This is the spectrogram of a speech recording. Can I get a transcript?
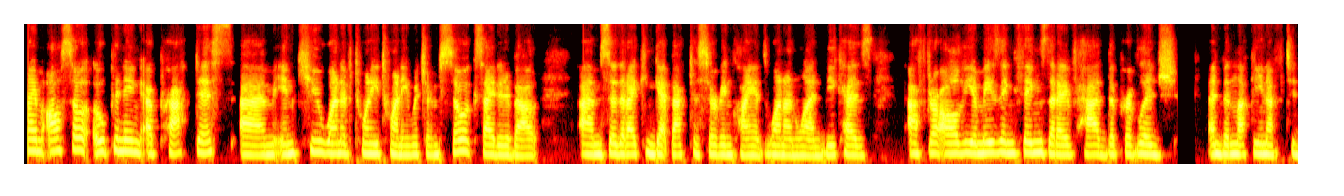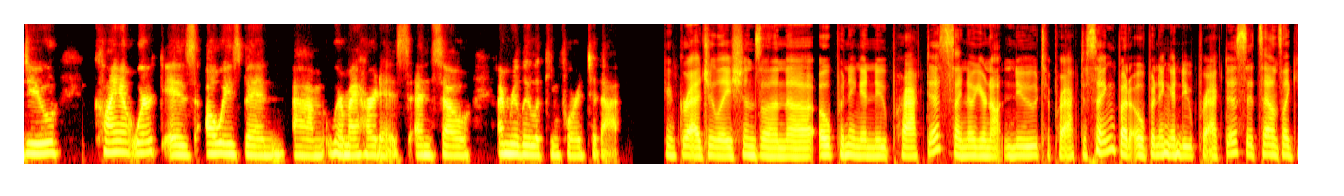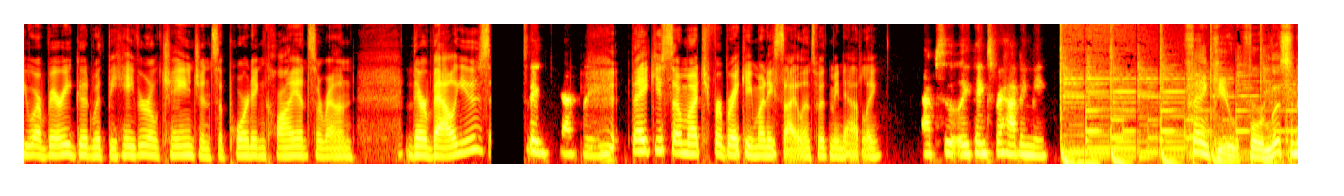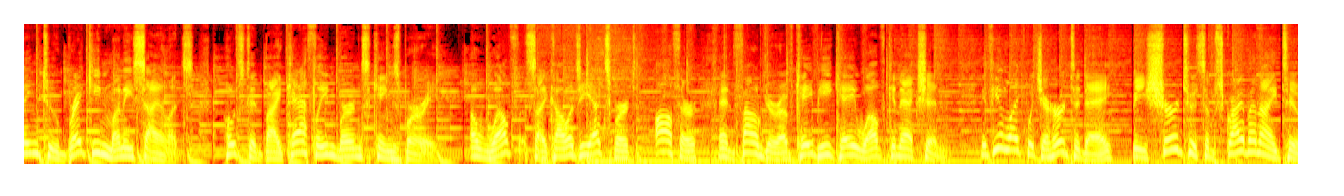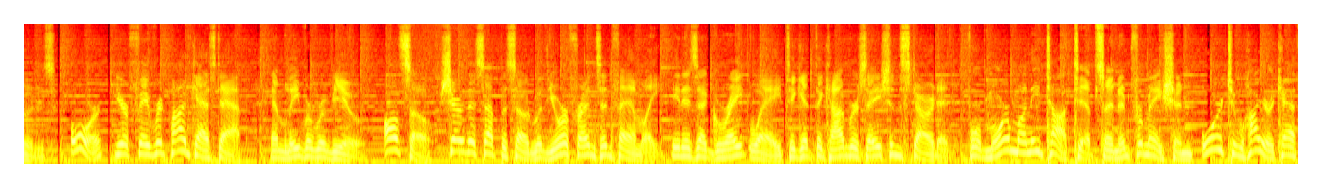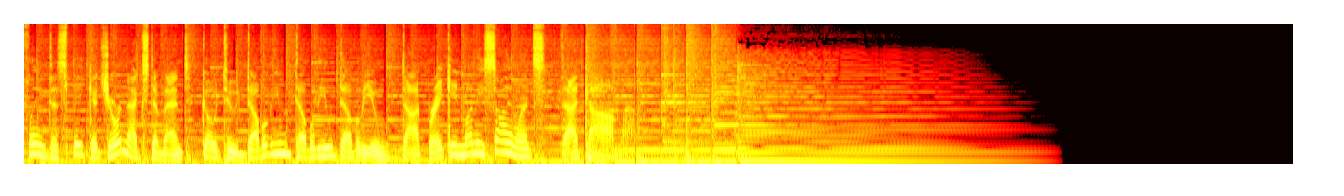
I'm also opening a practice um, in Q1 of 2020, which I'm so excited about, um, so that I can get back to serving clients one on one. Because after all the amazing things that I've had the privilege and been lucky enough to do, client work is always been um, where my heart is. And so I'm really looking forward to that. Congratulations on uh, opening a new practice. I know you're not new to practicing, but opening a new practice. It sounds like you are very good with behavioral change and supporting clients around their values. Exactly. Thank you so much for breaking money silence with me, Natalie. Absolutely. Thanks for having me. Thank you for listening to Breaking Money Silence, hosted by Kathleen Burns Kingsbury, a wealth psychology expert, author, and founder of KBK Wealth Connection. If you like what you heard today, be sure to subscribe on iTunes or your favorite podcast app and leave a review. Also, share this episode with your friends and family. It is a great way to get the conversation started. For more money talk tips and information, or to hire Kathleen to speak at your next event, go to www.breakingmoneysilence.com.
